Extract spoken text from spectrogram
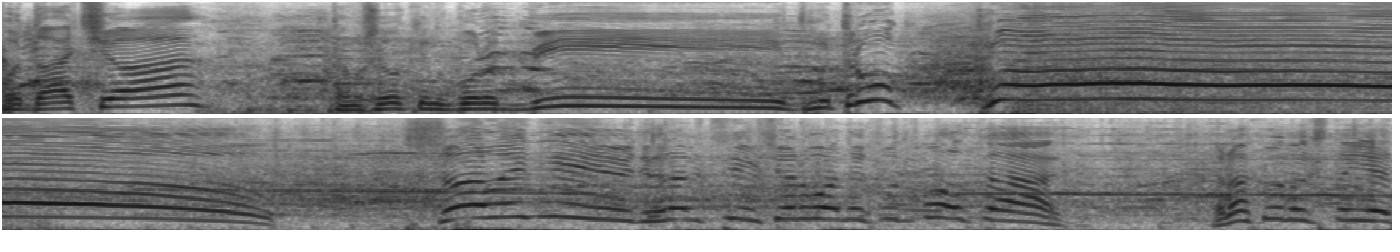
Подача. Там Жилкін в боротьбі. Дмитрук. Гол! Шаленіють гравці в червоних футболках. Рахунок стає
